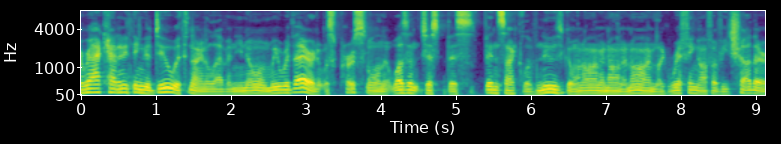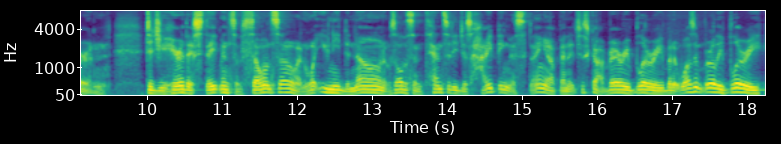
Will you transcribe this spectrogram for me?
iraq had anything to do with 9-11 you know and we were there and it was personal and it wasn't just this spin cycle of news going on and on and on like riffing off of each other and did you hear the statements of so and so and what you need to know and it was all this intensity just hyping this thing up and it just got very blurry but it wasn't really blurry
